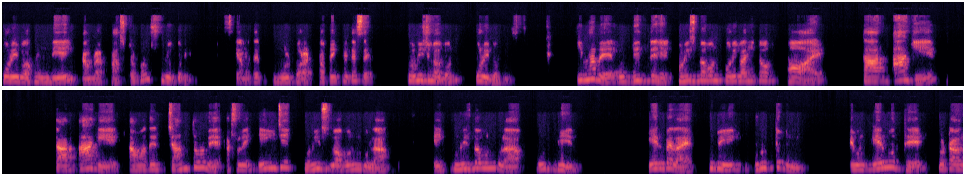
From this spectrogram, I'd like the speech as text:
পরিবহন দিয়েই আমরা ফার্স্ট অফ অল শুরু করি। আমাদের মূল পড়ার টপিক হইতেছে খনিজ লবণ পরিবহন। কীভাবে উদ্ভিদ দেহে খনিজ লবণ পরিবাহিত হয়, তার আগে তার আগে আমাদের জানতে হবে আসলে এই যে খনিজ লবণগুলা, এই খনিজ লবণগুলা উদ্ভিদ এর বেলায় খুবই গুরুত্বপূর্ণ এবং এর মধ্যে টোটাল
